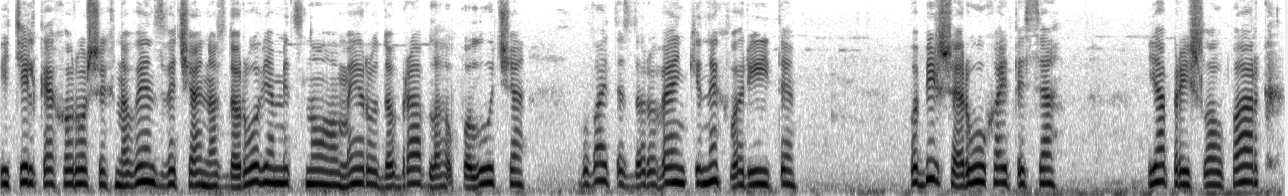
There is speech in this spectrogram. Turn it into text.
І тільки хороших новин, звичайно, здоров'я міцного, миру, добра, благополуччя. Бувайте здоровенькі, не хворійте, побільше рухайтеся. Я прийшла в парк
